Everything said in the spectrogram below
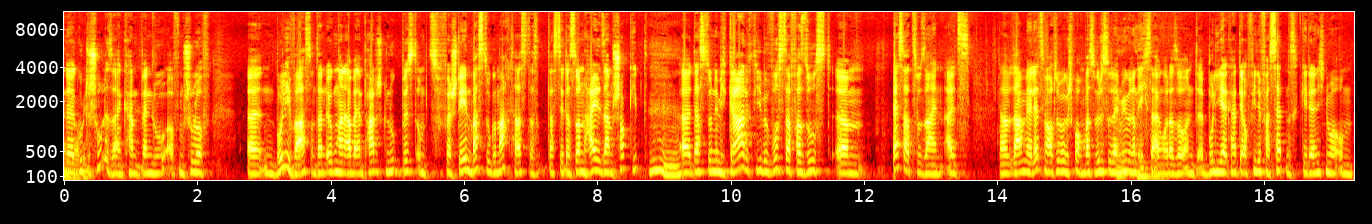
eine gute ich. Schule sein kann, wenn du auf dem Schulhof äh, ein Bully warst und dann irgendwann aber empathisch genug bist, um zu verstehen, was du gemacht hast, dass, dass dir das so einen heilsamen Schock gibt, Mhm. äh, dass du nämlich gerade viel bewusster versuchst, ähm, besser zu sein als. Da, da haben wir ja letztes Mal auch drüber gesprochen, was würdest du deinem jüngeren Ich sagen oder so. Und äh, Bully hat ja auch viele Facetten. Es geht ja nicht nur um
